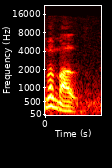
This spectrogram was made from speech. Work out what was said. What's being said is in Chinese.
那么。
